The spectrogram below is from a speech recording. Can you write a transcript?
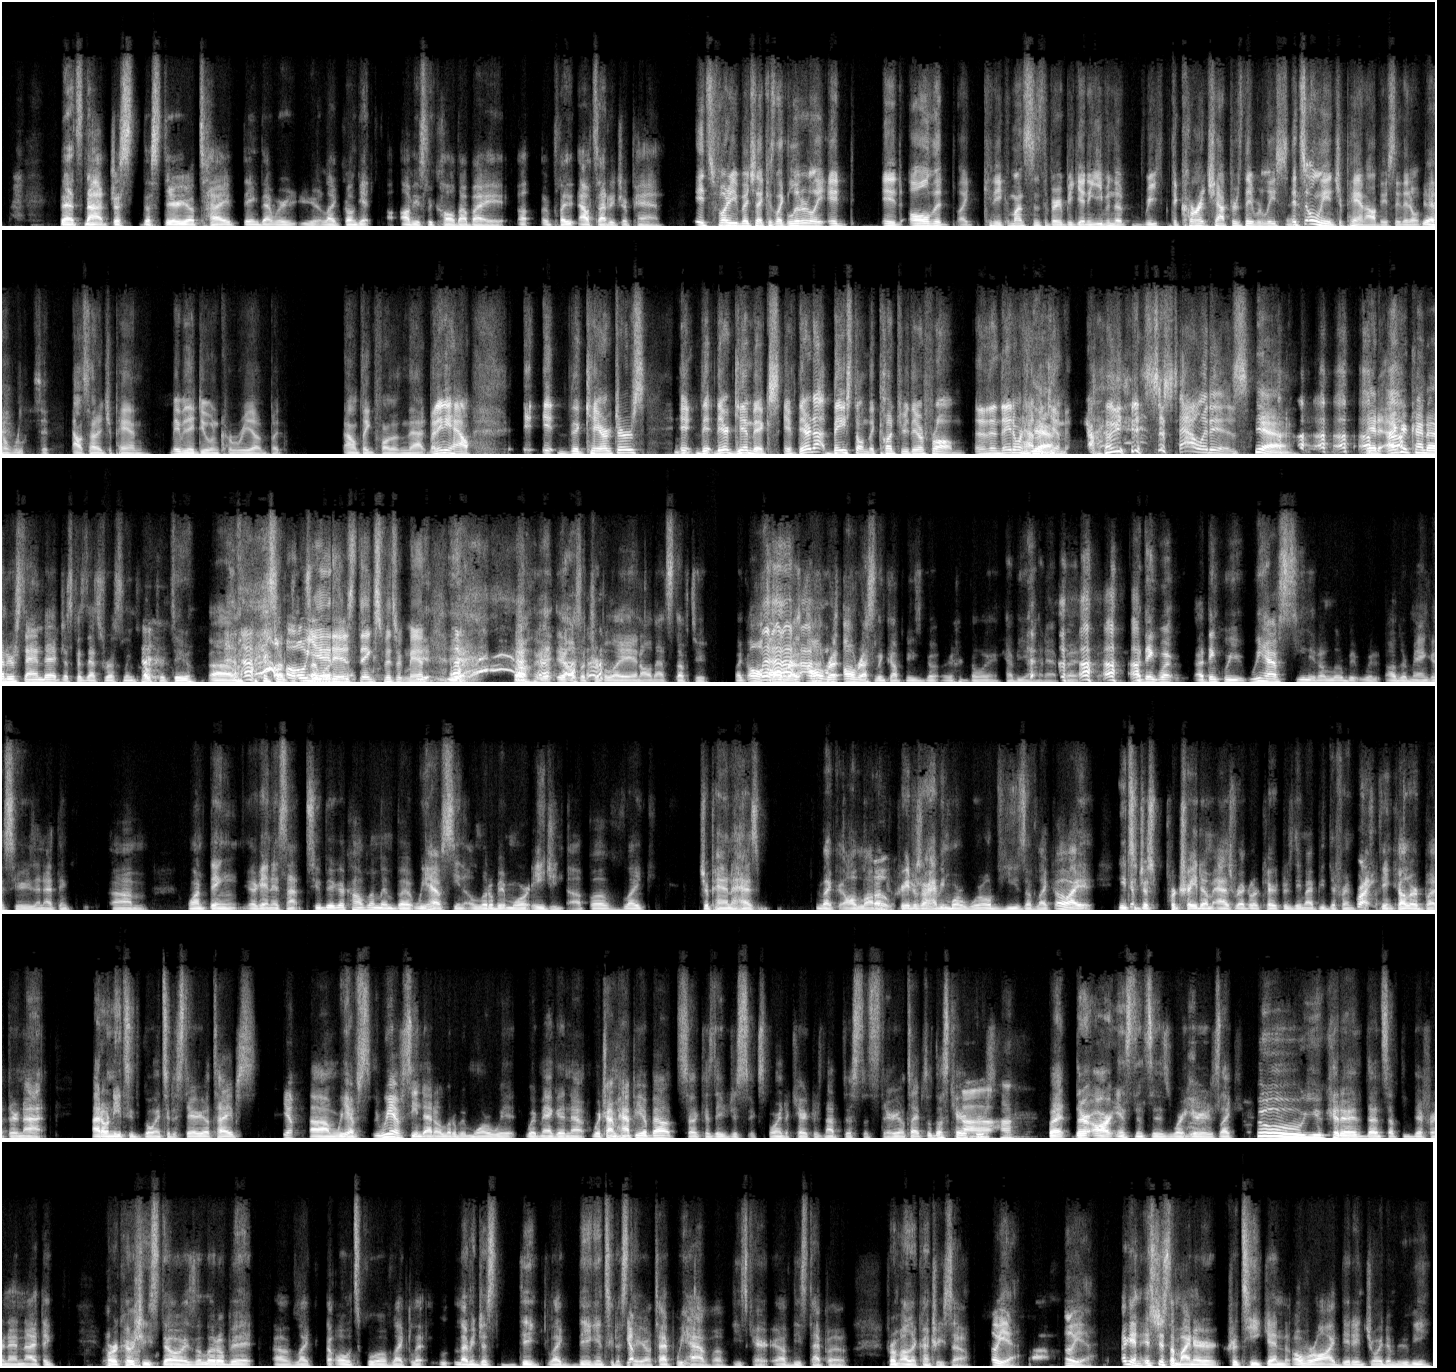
that's not just the stereotype thing that we're like going to get obviously called out by uh, a place outside of Japan it's funny you mention that because like literally it it all the like Kinnikuman since the very beginning, even the re- the current chapters they release, yeah. it's only in Japan. Obviously, they don't yeah. they don't release it outside of Japan. Maybe they do in Korea, but I don't think farther than that. But anyhow, it, it, the characters, it, mm-hmm. their gimmicks, if they're not based on the country they're from, then they don't have yeah. a gimmick. I mean, it's just how it is. Yeah, and I could kind of understand that just because that's wrestling culture too. Um, some, oh yeah, it is. Thanks, Vince McMahon. Yeah, yeah. Well, also AAA and all that stuff too. Like all all, all, all, wrestling companies go going heavy on that. But I think what I think we we have seen it a little bit with other manga series, and I think um, one thing again, it's not too big a compliment, but we have seen a little bit more aging up of like Japan has like a lot of oh. creators are having more world views of like, oh, I need yep. to just portray them as regular characters. They might be different right. skin color, but they're not. I don't need to go into the stereotypes. Yep. Um, we have we have seen that a little bit more with with Mega now, which I'm happy about. So because they're just exploring the characters, not just the stereotypes of those characters. Uh-huh. But there are instances where here is like, ooh, you could have done something different. And I think Horikoshi still is a little bit of like the old school of like let, let me just dig like dig into the yep. stereotype we have of these characters of these type of from other countries. So oh yeah, um, oh yeah. Again, it's just a minor critique, and overall, I did enjoy the movie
